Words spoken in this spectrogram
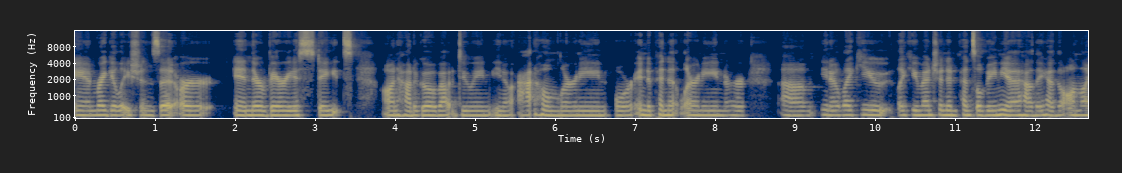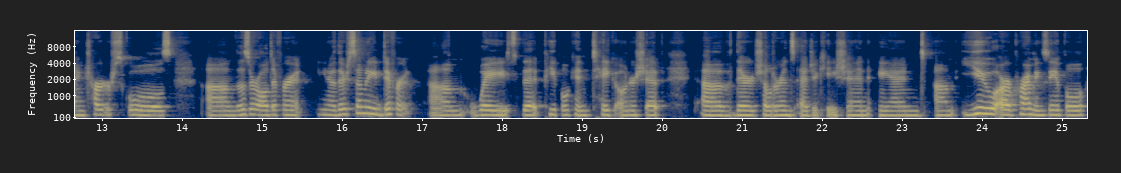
and regulations that are in their various states on how to go about doing you know at home learning or independent learning or um, you know like you like you mentioned in pennsylvania how they have the online charter schools. Um, those are all different you know there's so many different um, ways that people can take ownership of their children's education. And um, you are a prime example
